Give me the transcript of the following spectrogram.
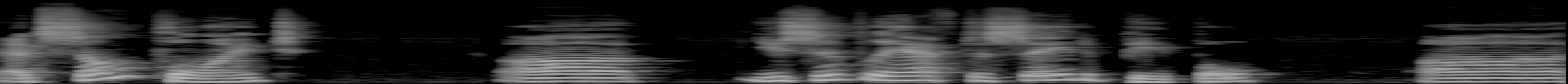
At some point, uh, you simply have to say to people, uh,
